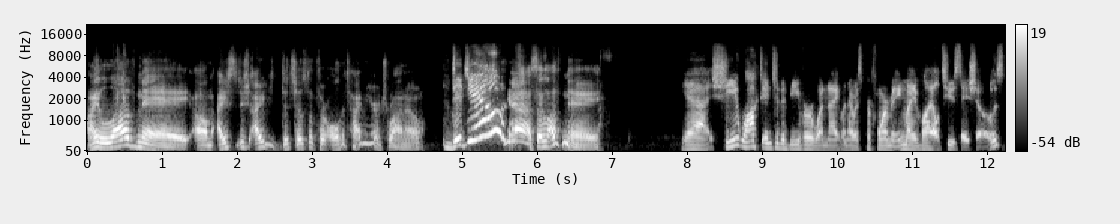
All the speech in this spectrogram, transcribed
I love Mae. Um, I used to do, I did shows with her all the time here in Toronto. Did you? Yes, I love Mae. Yeah, she walked into the Beaver one night when I was performing my Vile Tuesday shows,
